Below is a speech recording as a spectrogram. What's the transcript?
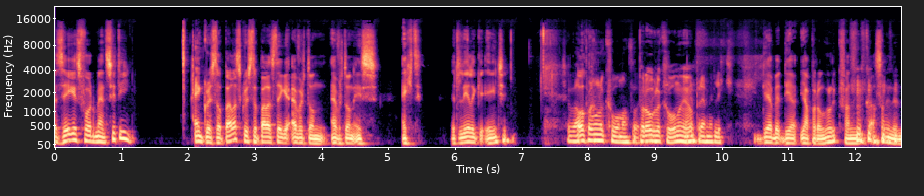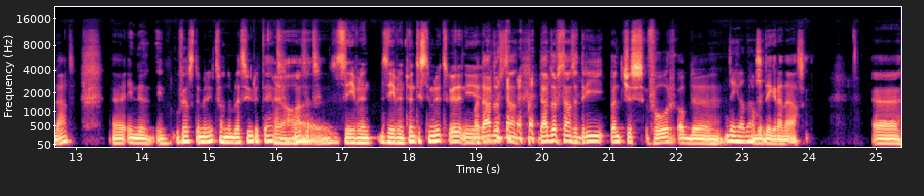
zegens voor Man City en Crystal Palace. Crystal Palace tegen Everton. Everton is echt het lelijke eentje. Ze hebben wel Ook- per ongeluk gewonnen voor Per ongeluk gewonnen, in ja. de Premier League. Die hebben, die, ja, per ongeluk van Newcastle, inderdaad. Eh, in de in hoeveelste minuut van de blessuretijd Ja, was het? eh, zeven- 27e minuut, ik weet het niet. maar eh. daardoor staan, daardoor staan ze drie puntjes voor op de, op Degradatie. de degradatie. Eh,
